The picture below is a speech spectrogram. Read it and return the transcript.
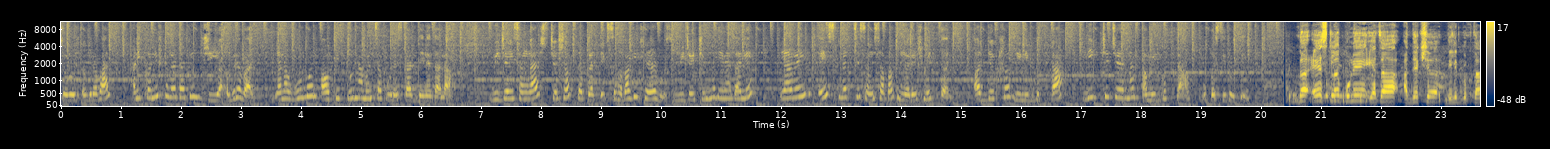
सरोज अग्रवाल आणि कनिष्ठ गटातील जिया अग्रवाल यांना वुमन ऑफ द टुर्नामेंटचा पुरस्कार देण्यात आला. विजयी संघास चषक तर प्रत्येक सहभागी खेळाडूस विजय चिन्ह देण्यात आले. यावेळी एस क्लबचे संस्थापक नरेश मित्तल अध्यक्ष दिलीप गुप्ता लीगचे चेअरमन अमित गुप्ता उपस्थित होते. द एस क्लब पुणे याचा अध्यक्ष दिलीप गुप्ता.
